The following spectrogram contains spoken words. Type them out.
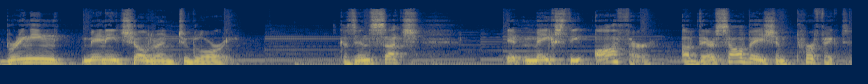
bringing many children to glory. Because in such, it makes the author of their salvation perfect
